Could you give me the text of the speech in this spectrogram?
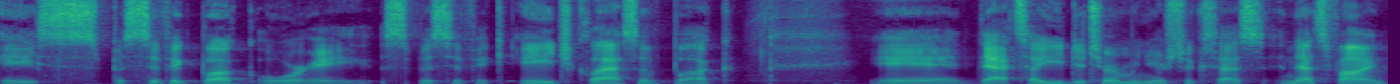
a specific buck or a specific age class of buck and that's how you determine your success and that's fine.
